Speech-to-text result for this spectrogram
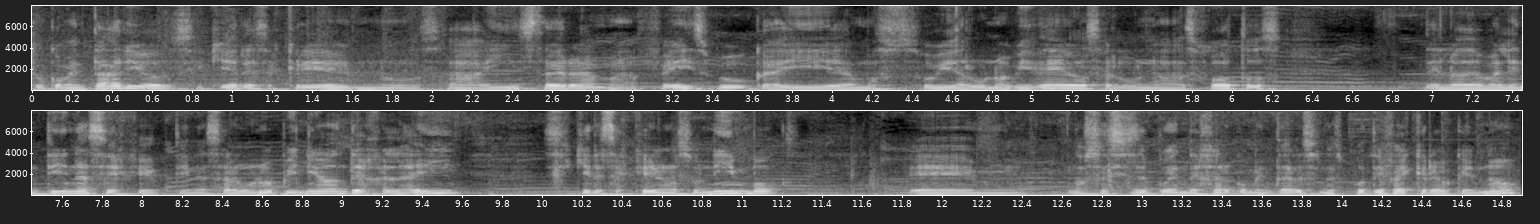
tu comentario, si quieres escríbenos a Instagram, a Facebook, ahí hemos subido algunos videos, algunas fotos de lo de Valentina, si es que tienes alguna opinión, déjala ahí, si quieres escribirnos un inbox, em, no sé si se pueden dejar comentarios en Spotify, creo que no,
